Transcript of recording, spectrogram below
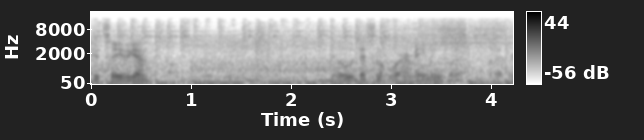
Good save again. No, that's not where I'm aiming, but whatever.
